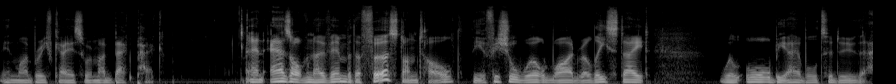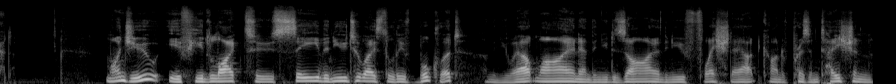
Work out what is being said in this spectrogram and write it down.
in my briefcase or in my backpack. And as of November the 1st, I'm told, the official worldwide release date, we'll all be able to do that. Mind you, if you'd like to see the new Two Ways to Live booklet, the new outline and the new design and the new fleshed out kind of presentation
